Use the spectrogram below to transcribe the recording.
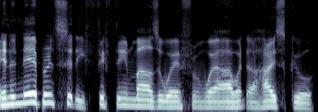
in a neighbouring city, 15 miles away from where I went to high school,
